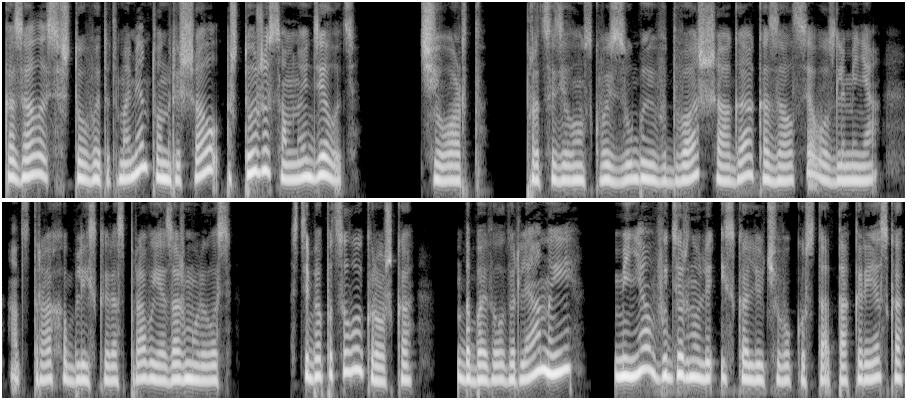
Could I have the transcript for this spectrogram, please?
Казалось, что в этот момент он решал, что же со мной делать. «Чёрт!» — процедил он сквозь зубы и в два шага оказался возле меня. От страха близкой расправы я зажмурилась. «С тебя поцелуй, крошка», — добавил Верлян, и... Меня выдернули из колючего куста так резко,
